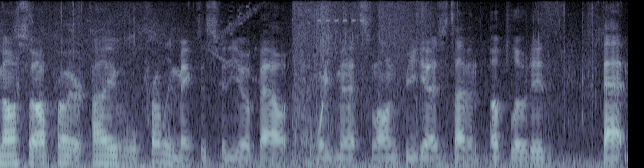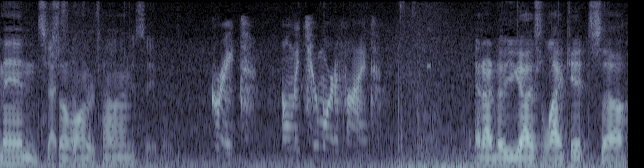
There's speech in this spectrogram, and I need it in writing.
And also, I'll probably I will probably make this video about 40 minutes long for you guys since I haven't uploaded Batman in such a long time. Great. Only two more to find. And I know you guys like it, so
